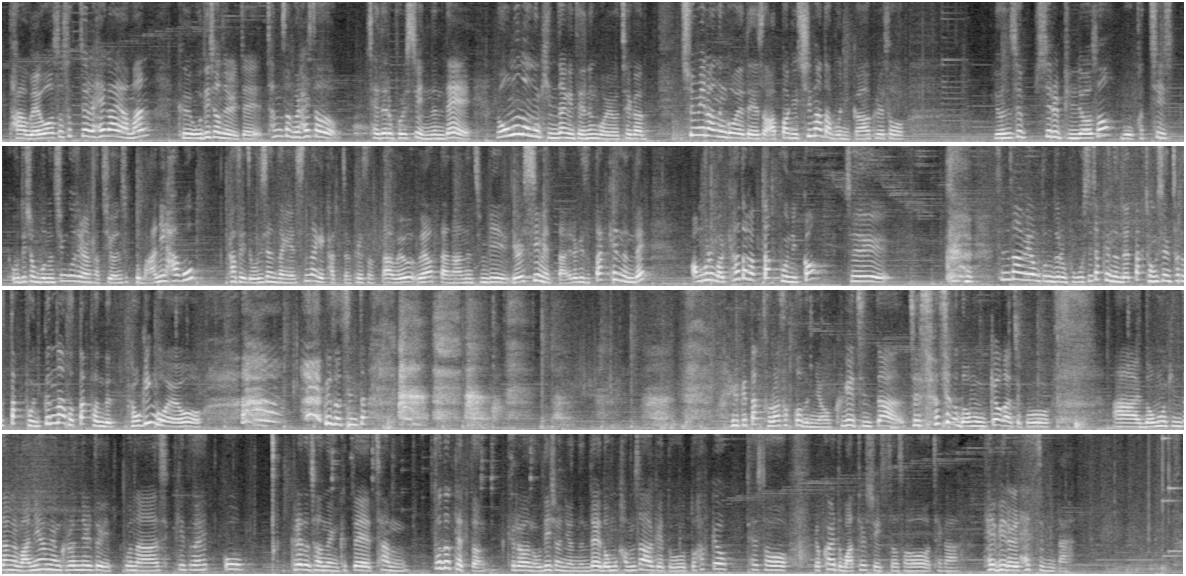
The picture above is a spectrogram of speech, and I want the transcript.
다 외워서 숙지를 해가야만 그 오디션을 이제 참석을 해서 제대로 볼 수 있는데 너무너무 긴장이 되는 거예요. 제가 춤이라는 거에 대해서 압박이 심하다 보니까 그래서 연습실을 빌려서 뭐 같이 오디션 보는 친구들이랑 같이 연습도 많이 하고 가서 이제 오디션장에 신나게 갔죠. 그래서 나 외, 외웠다. 나는 준비 열심히 했다. 이렇게 해서 딱 했는데 안무를 막 이렇게 하다가 딱 보니까 제 그 심사위원 분들을 보고 시작했는데 딱 정신을 차려서 딱 보니 끝나서 딱 봤는데 벽인 거예요. 그래서 진짜 이렇게 딱 돌아섰거든요. 그게 진짜 제 스스로 너무 웃겨가지고 아 너무 긴장을 많이 하면 그런 일도 있구나 싶기도 했고 그래도 저는 그때 참 뿌듯했던 그런 오디션이었는데 너무 감사하게도 또 합격해서 역할도 맡을 수 있어서 제가 데뷔를 했습니다.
